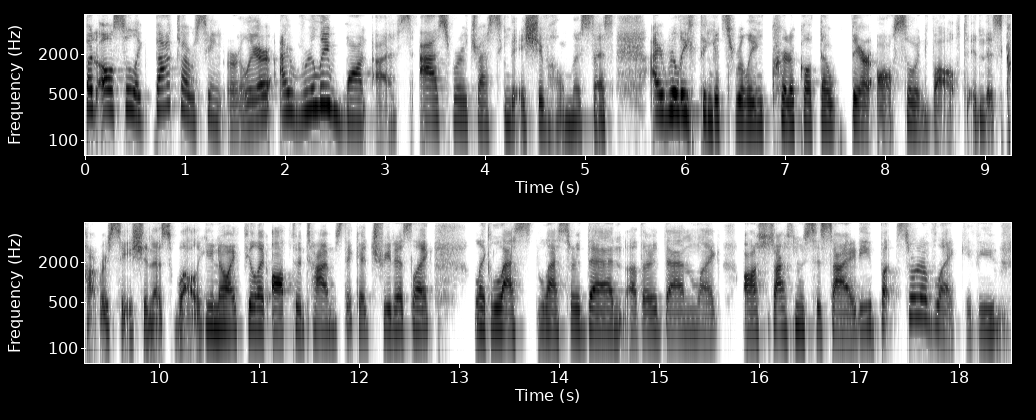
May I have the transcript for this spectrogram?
but also like back to what I was saying earlier, I really want us as we're addressing the issue of homelessness, I really think it's really critical that they're also involved in this conversation as well. You know, I feel like oftentimes they get treated as like like less lesser than other than like ostracized from society, but sort of like if you mm.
